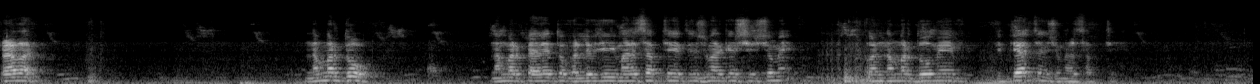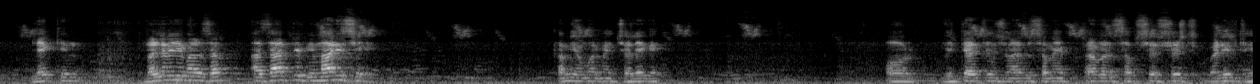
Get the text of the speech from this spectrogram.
प्रवर नंबर दो, नंबर पहले तो वल्लभ जी महाराज साहब थे यतीश महाराज के शिष्यों में, और नंबर दो में विद्याचंद महाराज साहब थे। लेकिन वल्लभ जी महाराज साहब असाध्य बीमारी से कमी उम्र में चले गए, और विद्याचंद समाज उस समय प्रवर सबसे श्रेष्ठ वडील थे।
